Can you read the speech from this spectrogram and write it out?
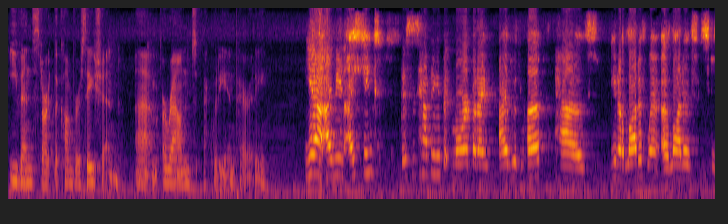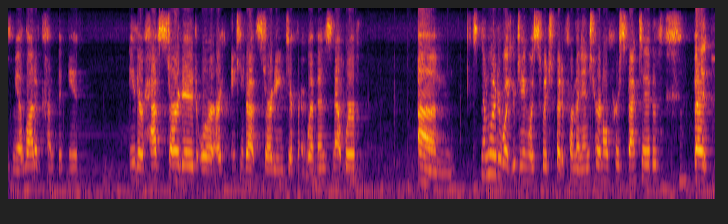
even start the conversation um, around equity and parity? Yeah, I mean, I think this is happening a bit more, but I, I would love to have you know a lot of a lot of excuse me a lot of companies either have started or are thinking about starting different women's networks. Um, similar to what you're doing with Switch, but from an internal perspective. But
